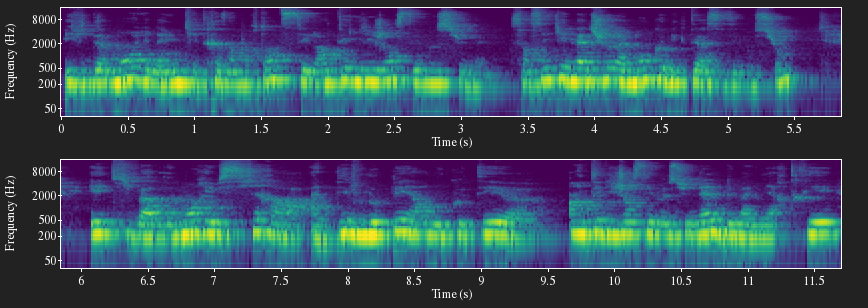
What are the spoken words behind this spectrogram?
évidemment, il y en a une qui est très importante, c'est l'intelligence émotionnelle. C'est un signe qui est naturellement connecté à ses émotions et qui va vraiment réussir à, développer hein, le côté euh, intelligence émotionnelle de manière très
